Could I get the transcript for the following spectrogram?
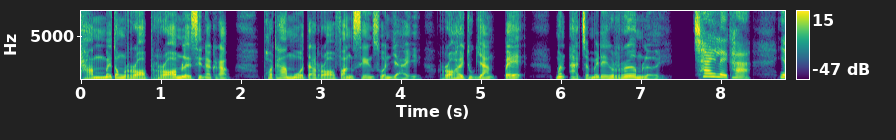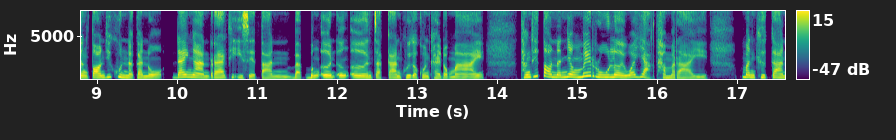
ทำไม่ต้องรอพร้อมเลยสินะครับ เพราะถ้ามัวแต่รอฟังเสียงส่วนใหญ่ รอให้ทุกอย่างเป๊ะ มันอาจจะไม่ได้เริ่มเลย ใช่เลยค่ะ อย่างตอนที่คุณนากาโนะได้งานแรกที่อิเซตัน แบบบังเอิญเอิงเอิญจากการคุยกับคนขายดอกไม้ ทั้งที่ตอนนั้นยังไม่รู้เลยว่าอยากทำอะไร มันคือการ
